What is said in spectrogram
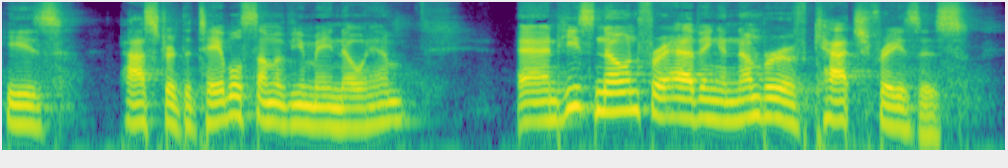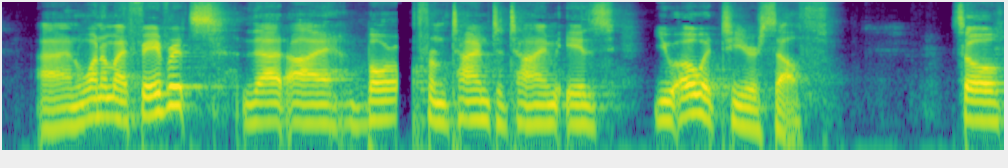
He's pastor at the table. Some of you may know him. And he's known for having a number of catchphrases. And one of my favorites that I borrow from time to time is, You owe it to yourself. So,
